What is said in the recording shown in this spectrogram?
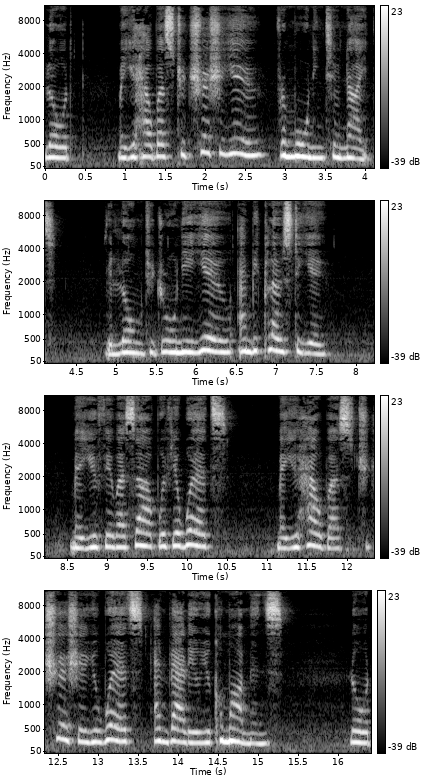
Lord, may you help us to treasure you from morning till night. We long to draw near you and be close to you. May you fill us up with your words. May you help us to treasure your words and value your commandments. Lord,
